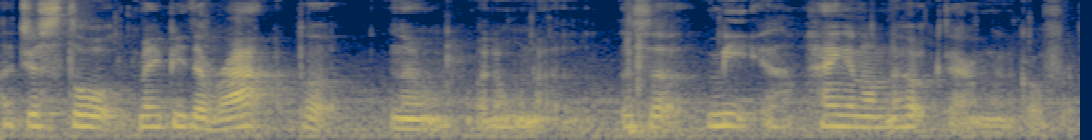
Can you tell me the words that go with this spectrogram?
I just thought maybe the rat, but no, I don't want to. There's a meat hanging on the hook there. I'm going to go for it.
